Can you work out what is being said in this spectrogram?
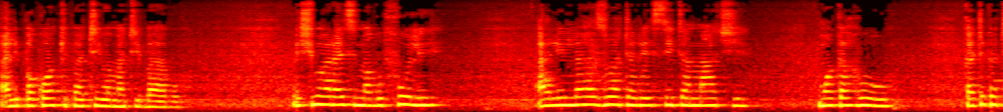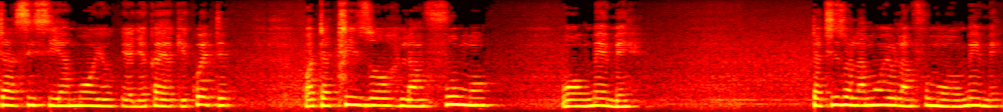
alipokuwa akipatiwa matibabu. Mheshimiwa Rais Magufuli alilazwa tarehe sita Machi mwaka huu katika taasisi ya moyo ya Jakaya Kikwete kwa tatizo la mfumo wa umeme, tatizo la moyo la mfumo wa umeme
